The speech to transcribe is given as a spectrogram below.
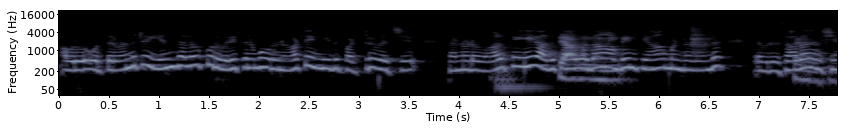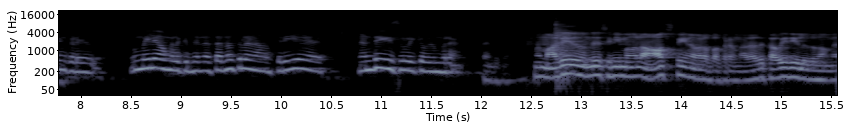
அவர் ஒருத்தர் வந்துட்டு எந்த அளவுக்கு ஒரு வெறித்தனமாக ஒரு நாட்டின் மீது பற்று வச்சு தன்னோட வாழ்க்கையே அதுக்காக தான். அப்படின்னு தியாகம் பண்ணுறது வந்து ஒரு சாதாரண விஷயம் கிடையாது. உண்மையிலே அவங்களுக்கு இந்த தருணத்தில் நான் பெரிய நன்றி சொல்லிக்க விரும்புகிறேன் கண்டிப்பாக மேம் அதே வந்து சினிமாவில் ஆஃப் ஸ்க்ரீனில் வேலை பார்க்குறாங்க அதாவது கவிதை எழுதுவாங்க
